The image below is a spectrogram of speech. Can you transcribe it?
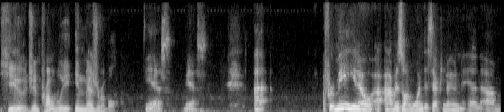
huge and probably immeasurable. Yes, yes. Uh, for me, you know, I, I, was on one this afternoon, and um,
